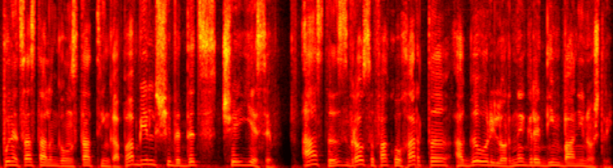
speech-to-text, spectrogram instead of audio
Puneți asta lângă un stat incapabil și vedeți ce iese. Astăzi vreau să fac o hartă a găurilor negre din banii noștri.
